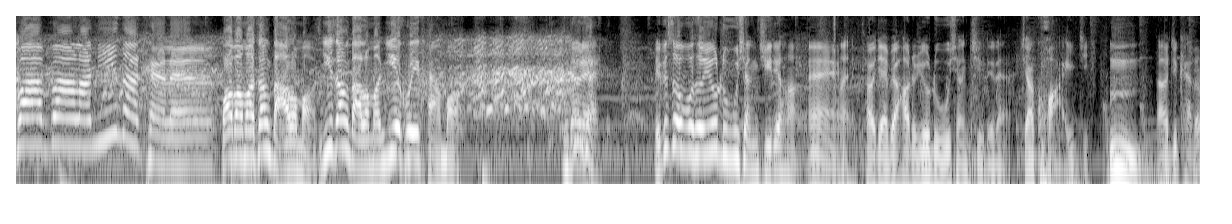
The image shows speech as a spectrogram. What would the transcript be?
爸爸，那你咋看呢？爸爸妈长大了嘛，你长大了嘛，你也可以看嘛，对不对？那个时候屋头有录像机的哈，哎哎，条件比较好的有录像机的呢，叫会计，嗯。然后就看到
